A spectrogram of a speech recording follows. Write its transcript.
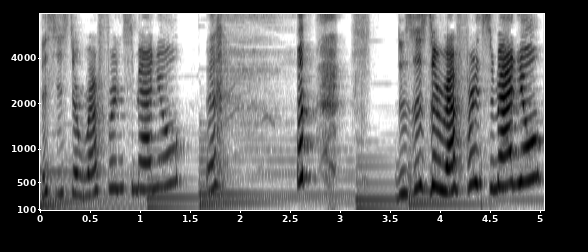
This is the reference manual. this is the reference manual.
